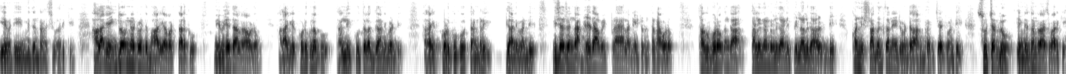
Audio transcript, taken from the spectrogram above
ఏమిటి మిథున రాశి వారికి? అలాగే ఇంట్లో ఉన్నటువంటి భార్యాభర్తలకు విభేదాలు రావడం అలాగే కొడుకులకు తల్లి కూతులకు కానివ్వండి అలాగే కొడుకుకు తండ్రి కానివ్వండి విశేషంగా భేదాభిప్రాయాలు అనేటువంటి రావడం తగుపూర్వకంగా తల్లిదండ్రులు కానీ పిల్లలు కానివ్వండి కొన్ని స్ట్రగుల్స్ అనేటువంటిది అనుభవించేటువంటి సూచనలు ఈ మిథున రాశి వారికి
